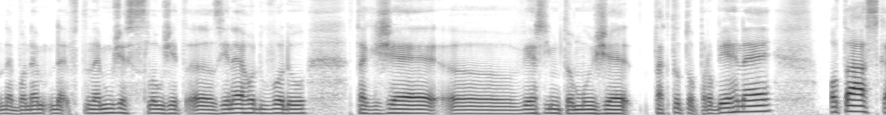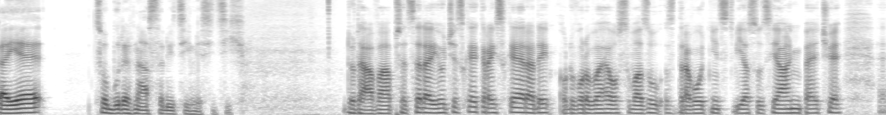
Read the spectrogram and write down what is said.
nebo ne, ne, nemůže sloužit z jiného důvodu, takže věřím tomu, že takto to proběhne. Otázka je, co bude v následujících měsících dodává předseda jeho České krajské rady odborového svazu zdravotnictví a sociální péče eh,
